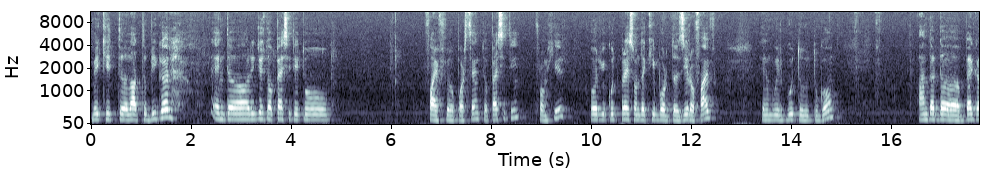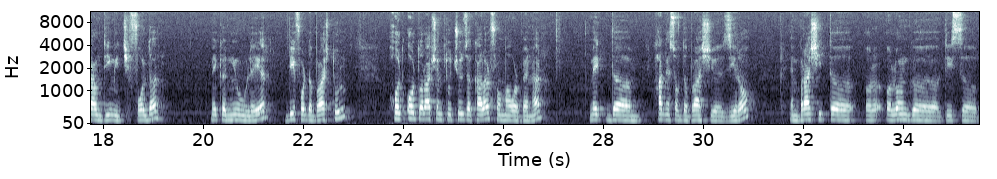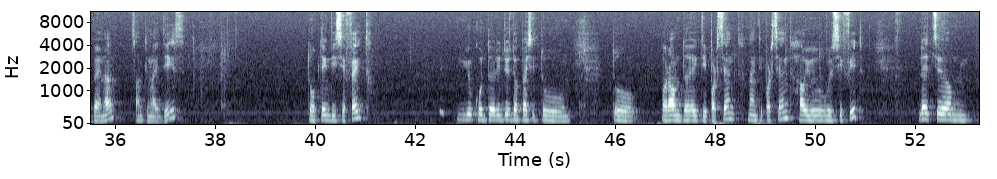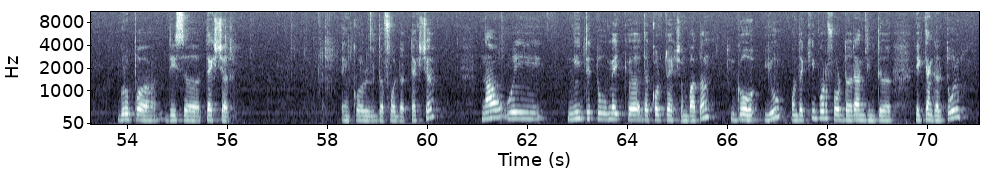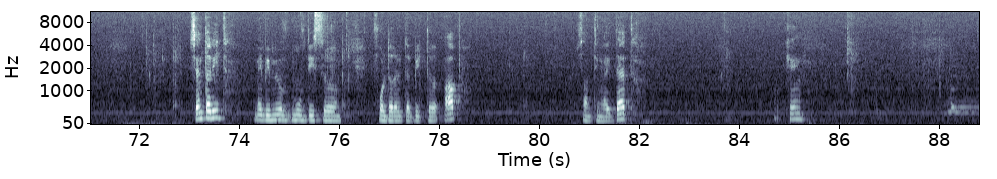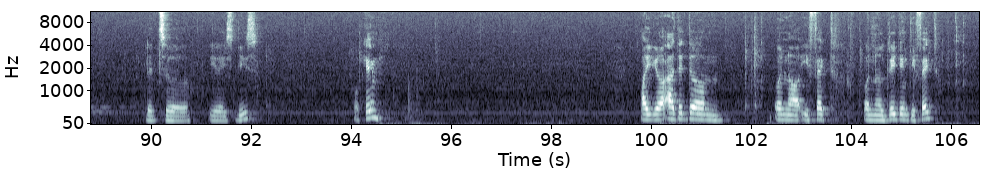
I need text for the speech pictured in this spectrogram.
make it a lot bigger and uh, reduce the opacity to 5% opacity from here or you could press on the keyboard the 05 and we're good to, to go. Under the background image folder make a new layer B for the brush tool hold alt or option to choose a color from our banner. Make the hardness of the brush uh, 0 and brush it uh, along uh, this uh, banner something like this to obtain this effect. You could uh, reduce the opacity to to around 80 percent 90 percent how you will see fit. Let's um, group uh, this uh, texture and call the folder texture. Now we need to make uh, the call to action button. Go U on the keyboard for the rounding the rectangle tool. Center it. Maybe move move this uh, folder a little bit uh, up. Something like that okay let's uh, erase this. Okay I uh, added um, an uh, effect, an uh, gradient effect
